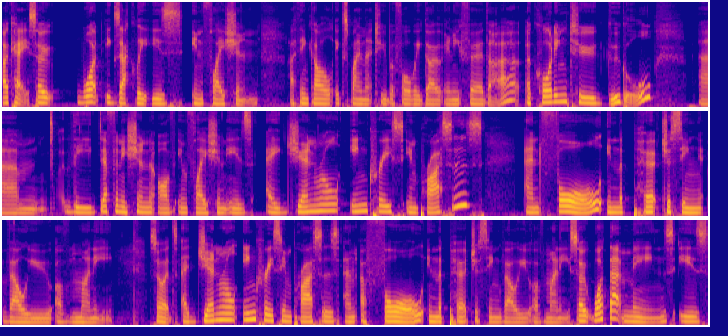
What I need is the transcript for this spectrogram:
Okay, so what exactly is inflation? I think I'll explain that to you before we go any further. According to Google, um, the definition of inflation is a general increase in prices and fall in the purchasing value of money. So it's a general increase in prices and a fall in the purchasing value of money. So what that means is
